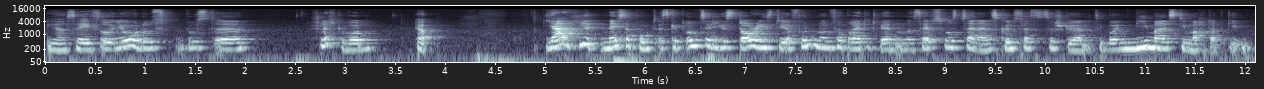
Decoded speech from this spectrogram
Ja, safe. So, jo, du bist, du bist äh, schlecht geworden. Ja. Ja, hier, nächster Punkt. Es gibt unzählige Stories, die erfunden und verbreitet werden, um das Selbstbewusstsein eines Künstlers zu zerstören. Sie wollen niemals die Macht abgeben.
